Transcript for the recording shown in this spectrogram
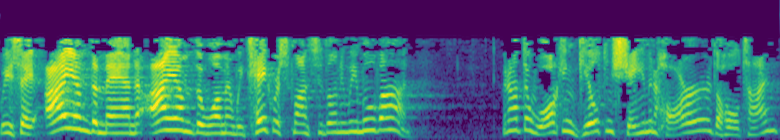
We say, I am the man, I am the woman. We take responsibility and we move on. We don't have to walk in guilt and shame and horror the whole time.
